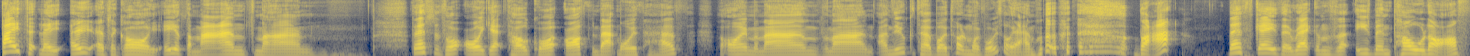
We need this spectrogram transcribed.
basically he is a guy, he is a man's man. This is what I get told quite often about myself. That I'm a man's man. And you can tell by the tone of my voice I am. but this geezer reckons that he's been told off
